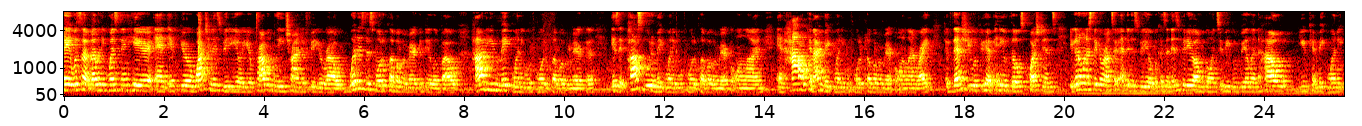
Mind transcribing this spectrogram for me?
Hey, what's up? Melanie Winston here, and if you're watching this video, you're probably trying to figure out what is this Motor Club of America deal about? How do you make money with Motor Club of America? Is it possible to make money with Motor Club of America online? And how can I make money with Motor Club of America online, right? If that's you, if you have any of those questions, you're going to want to stick around to the end of this video because in this video I'm going to be revealing how you can make money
